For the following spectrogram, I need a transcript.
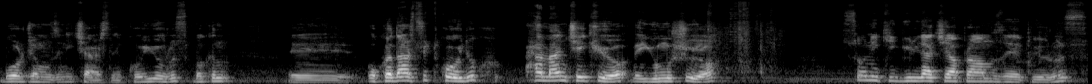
borcamımızın içerisine koyuyoruz. Bakın e, o kadar süt koyduk hemen çekiyor ve yumuşuyor. Son iki güllaç yaprağımızı yapıyoruz.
